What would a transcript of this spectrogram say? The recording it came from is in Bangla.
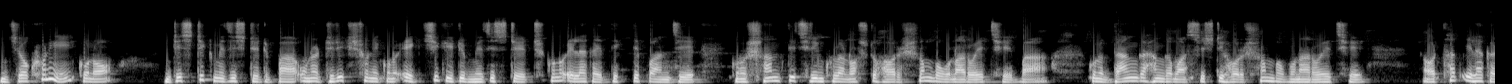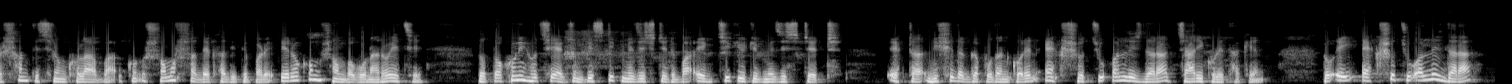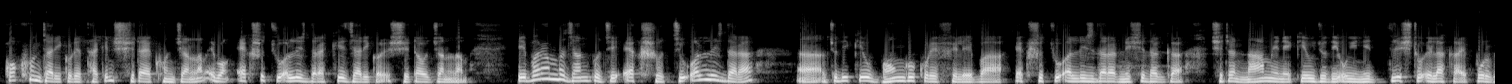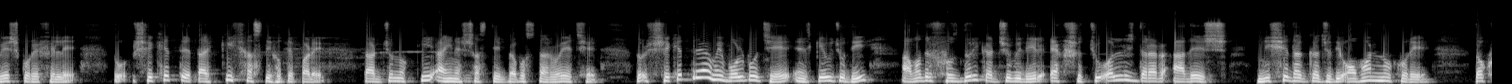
যখনই কোনো ডিস্ট্রিক্ট ম্যাজিস্ট্রেট বা ওনার ডিরেকশনে কোনো এক্সিকিউটিভ ম্যাজিস্ট্রেট কোনো এলাকায় দেখতে পান যে কোনো শান্তি শৃঙ্খলা নষ্ট হওয়ার সম্ভাবনা রয়েছে বা কোনো দাঙ্গা হাঙ্গামা সৃষ্টি হওয়ার সম্ভাবনা রয়েছে, অর্থাৎ এলাকার শান্তি শৃঙ্খলা বা কোনো সমস্যা দেখা দিতে পারে, এরকম সম্ভাবনা রয়েছে। তো তখনই হচ্ছে একজন ডিস্ট্রিক্ট ম্যাজিস্ট্রেট বা এক্সিকিউটিভ ম্যাজিস্ট্রেট একটা নিষেধাজ্ঞা প্রদান করেন একশো চুয়াল্লিশ দ্বারা জারি করে থাকেন। তো এই একশো চুয়াল্লিশ দ্বারা কখন জারি করে থাকেন সেটা এখন জানলাম এবং একশো চুয়াল্লিশ দ্বারা কে জারি করে সেটাও জানলাম। এবার আমরা জানব যে একশো চুয়াল্লিশ দ্বারা যদি কেউ ভঙ্গ করে ফেলে বা একশো চুয়াল্লিশ দ্বারা নিষেধাজ্ঞা সেটা না মেনে কেউ যদি ওই নির্দিষ্ট এলাকায় প্রবেশ করে ফেলে, তো সেক্ষেত্রে তার কি শাস্তি হতে পারে? তার জন্য কি আইনের শাস্তির ব্যবস্থা রয়েছে? তো সেক্ষেত্রে আমি বলব যে কেউ যদি আমাদের ফৌজদারি কার্যবিধির একশো চুয়াল্লিশ দ্বারার আদেশ, নিষেধাজ্ঞা যদি অমান্য করে, তখন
